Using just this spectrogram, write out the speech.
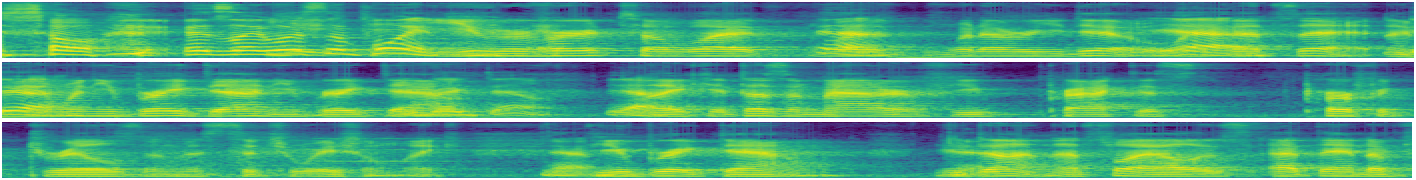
So it's like what's the point? You revert to what, Yeah. what whatever you do. Yeah. Like, that's it. I Yeah. mean, when you break down, you break You down. break down. Yeah. Like it doesn't matter if you practice perfect drills in this situation. Like Yeah. if you break down, you're Yeah. done. That's why I was at the end of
